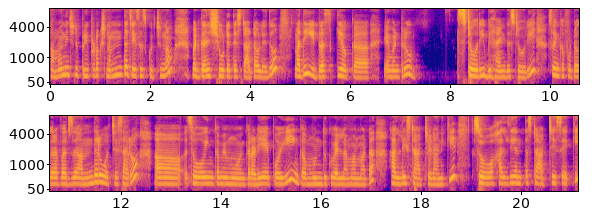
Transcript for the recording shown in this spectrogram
సంబంధించిన ప్రీ ప్రొడక్షన్ అంతా చేసేసి కూర్చున్నాం బట్ కానీ షూట్ అయితే స్టార్ట్ అవ్వలేదు. అది ఈ డ్రెస్కి ఒక ఏమంటారు story behind the story so ఇంకా ఫోటోగ్రాఫర్స్ అందరూ వచ్చేసారు. సో ఇంకా మేము ఇంకా రెడీ అయిపోయి ఇంకా ముందుకు వెళ్ళాము అనమాట హల్దీ స్టార్ట్ చేయడానికి. సో హల్దీ అంతా స్టార్ట్ చేసేకి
